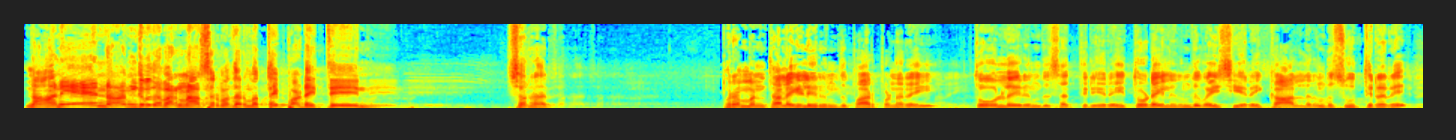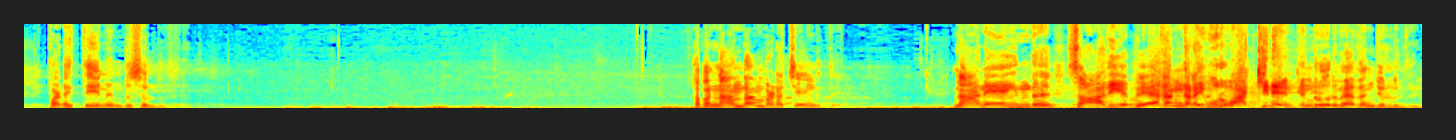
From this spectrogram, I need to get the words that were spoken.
நானே நான்கு வித வர்ணாசிரம தர்மத்தை படைத்தேன். சொல்றார். பிரம்மன் தலையிலிருந்து பார்ப்பனரை தோலிலிருந்து சத்திரியரை தொடையிலிருந்து வைசியரை காலிலிருந்து இருந்து சூத்திரரை படைத்தேன் என்று சொல்லுது. அப்ப நான் தான் படைச்சேங்குது. நானே இந்த சாதிய வேதங்களை உருவாக்கினேன் என்று ஒரு வேதம் சொல்லுது.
